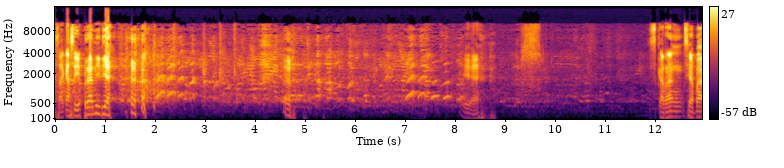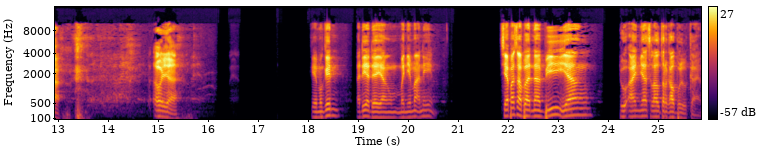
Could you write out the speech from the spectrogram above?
Saya kasih, berani dia. Iya. Sekarang siapa? Oh iya. Oke, mungkin tadi ada yang menyimak nih. Siapa sahabat Nabi yang doanya selalu terkabulkan?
